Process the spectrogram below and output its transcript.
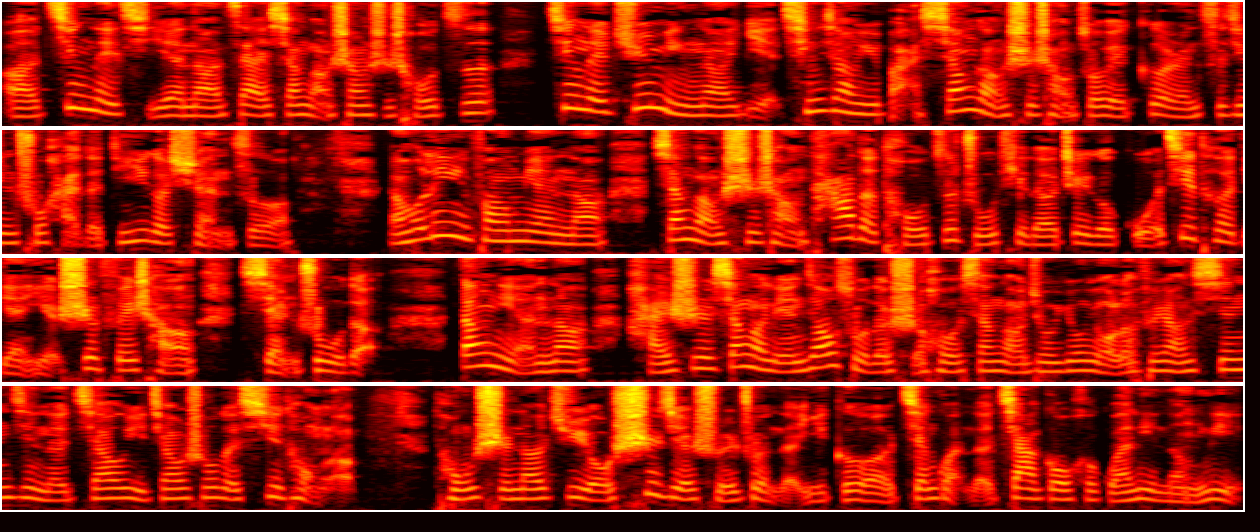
呃，境内企业呢在香港上市筹资，境内居民呢也倾向于把香港市场作为个人资金出海的第一个选择。然后另一方面呢，香港市场它的投资主体的这个国际特点也是非常显著的。当年呢，还是香港联交所的时候，香港就拥有了非常先进的交易交收的系统了，同时呢，具有世界水准的一个监管的架构和管理能力，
